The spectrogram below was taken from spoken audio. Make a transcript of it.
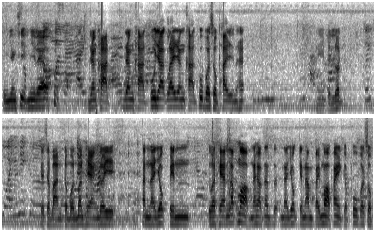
ถุงยังชีพมีแล้ว ยังขาดยังขาดผู้ยากไร้ยังขาดผู้ประสบภัยนะฮะนี่เป็นรถสวยๆอยู่นี่คือเทศบาลตำบลบ้านแพงโดยท่านนายกเป็น ตัวแทนรับมอบนะครับท่านนายกจะนำไปมอบให้กับผู้ประสบ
